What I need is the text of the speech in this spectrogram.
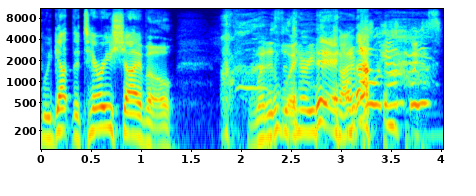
we got the Terri Schiavo. What is the Terri Schiavo again, please?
